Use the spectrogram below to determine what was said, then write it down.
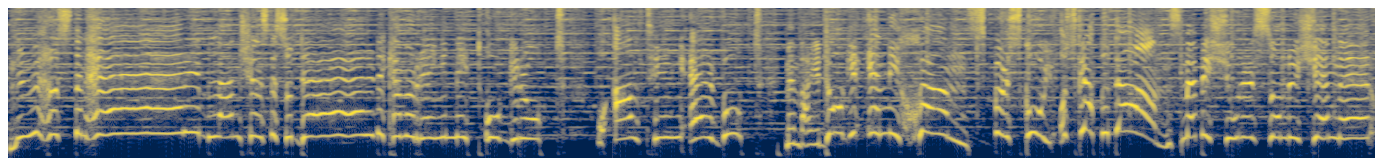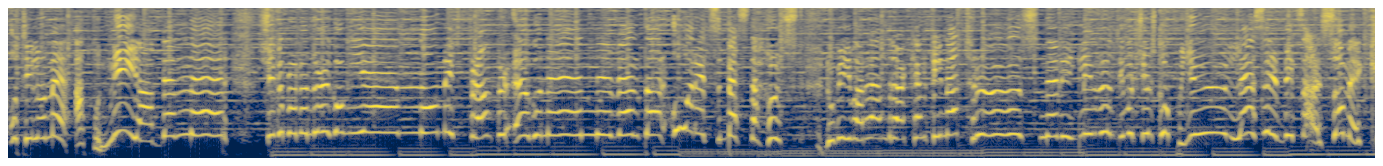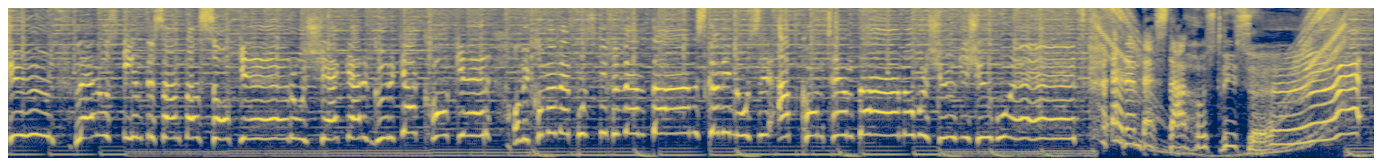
Nu är hösten här, ibland känns det sådär. Det kan vara regnigt och grått och allting är vått. Men varje dag är en ny chans för skoj och skratt och dans med personer som du känner och till och med att få nya vänner. Kyrkobladen drar igång igen och mitt framför ögonen nästa höst då vi varandra kan finna tröst när vi glider runt i vårt kylskåp på jul, läser vitsar som är kul, lär oss intressanta saker och käkar gurkakakor. Om vi kommer med positiv förväntan ska vi nog se att kontentan av vår 2021 är den bästa höst vi sett.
